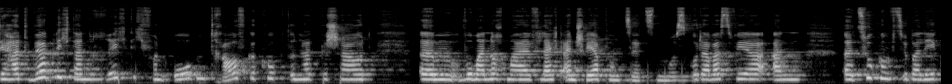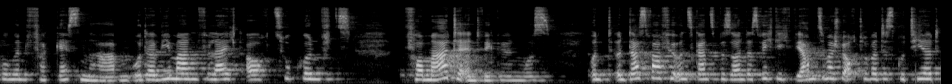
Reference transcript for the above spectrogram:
der hat wirklich dann richtig von oben drauf geguckt und hat geschaut, ähm, wo man nochmal vielleicht einen Schwerpunkt setzen muss oder was wir an äh, Zukunftsüberlegungen vergessen haben oder wie man vielleicht auch Zukunftsformate entwickeln muss. Und, und das war für uns ganz besonders wichtig. Wir haben zum Beispiel auch darüber diskutiert,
